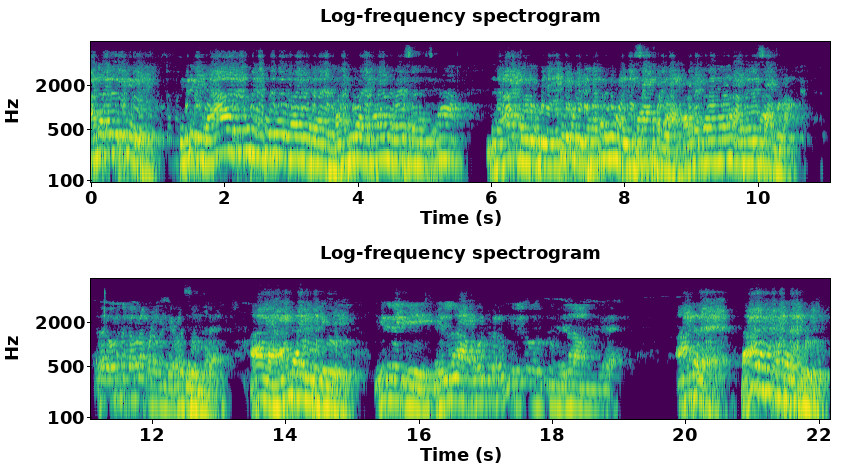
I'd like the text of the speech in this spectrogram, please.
அந்த அளவுக்கு இன்றைக்கு யாருக்கும் எந்த பத்து ரூபாய்க்கான ரேஷன் அரிசினா இந்த நாட்டில் இருக்கக்கூடிய எட்டு கோடி மக்களும் அதை சாப்பிடலாம். பழைய அதுவே சாப்பிடலாம். ஒன்றும் கவலைப்பட வேண்டிய அவசியம் இல்லை. ஆக அந்த அளவுக்கு இன்றைக்கு எல்லா பொருட்களும் எல்லோருக்கும் எல்லாம் என்கிற அந்த நாடக மன்றத்தில்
